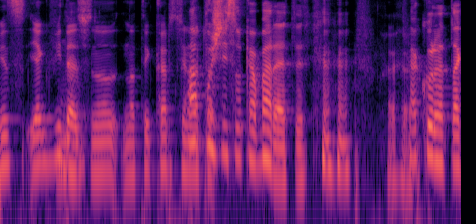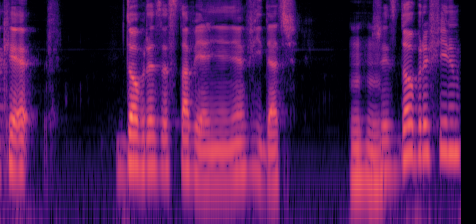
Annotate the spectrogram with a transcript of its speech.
Więc jak widać, no, na tej karcie A na później są kabarety. Akurat takie dobre zestawienie, nie? Widać, Mhm. że jest dobry film,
